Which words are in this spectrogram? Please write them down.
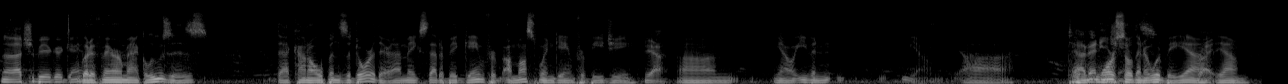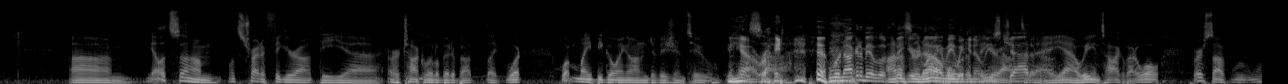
No, that should be a good game. But if Merrimack loses, that kind of opens the door there. That makes that a big game for a must-win game for BG yeah, um, you know, even you know, uh, To have more so than it would be. Yeah, Right. yeah. Um, yeah, let's um, let's try to figure out the uh, or talk a little bit about like what what might be going on in Division Two. yeah, right. uh, we're not going to be able to honestly, figure it out. but we can at figure least out chat today. about. Yeah, we can talk about it. Well, first off, w-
